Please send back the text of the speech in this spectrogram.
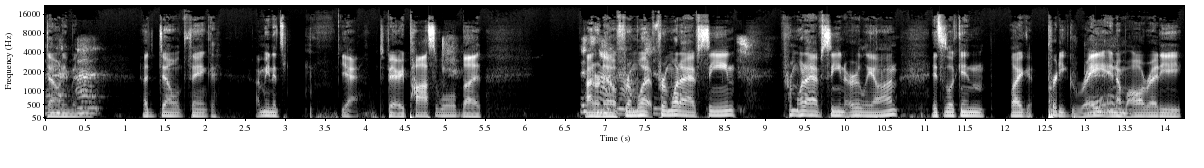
don't I- even I- I don't think. I mean, it's yeah, it's very possible, but I don't know. From what from what I have seen, from what I have seen early on, it's looking like pretty great, and I'm already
